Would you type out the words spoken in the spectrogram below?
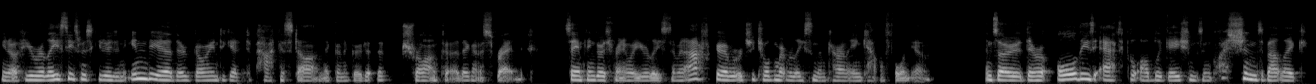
you know if you release these mosquitoes in india they're going to get to pakistan they're going to go to sri lanka they're going to spread same thing goes for anywhere you release them in africa but we're actually talking about releasing them currently in california and so there are all these ethical obligations and questions about like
